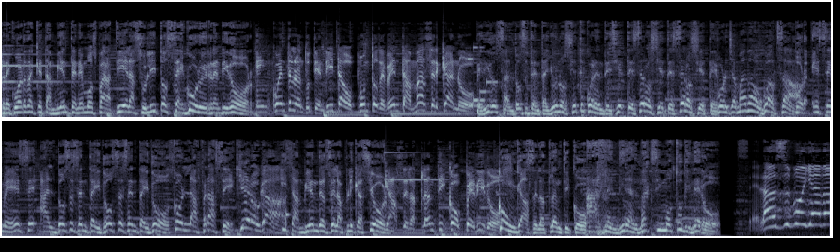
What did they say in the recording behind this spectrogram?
Recuerda que también tenemos para ti el azulito seguro y rendidor. Encuéntralo en tu tiendita o punto de venta más cercano. Pedidos al 271-747-0707 por llamada o WhatsApp. Por SMS al 262-62 con la frase Quiero gas. Y también desde la aplicación Gas del Atlántico Pedido. Con Gas del Atlántico, haz rendir al máximo tu dinero. Se las voy a dar.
